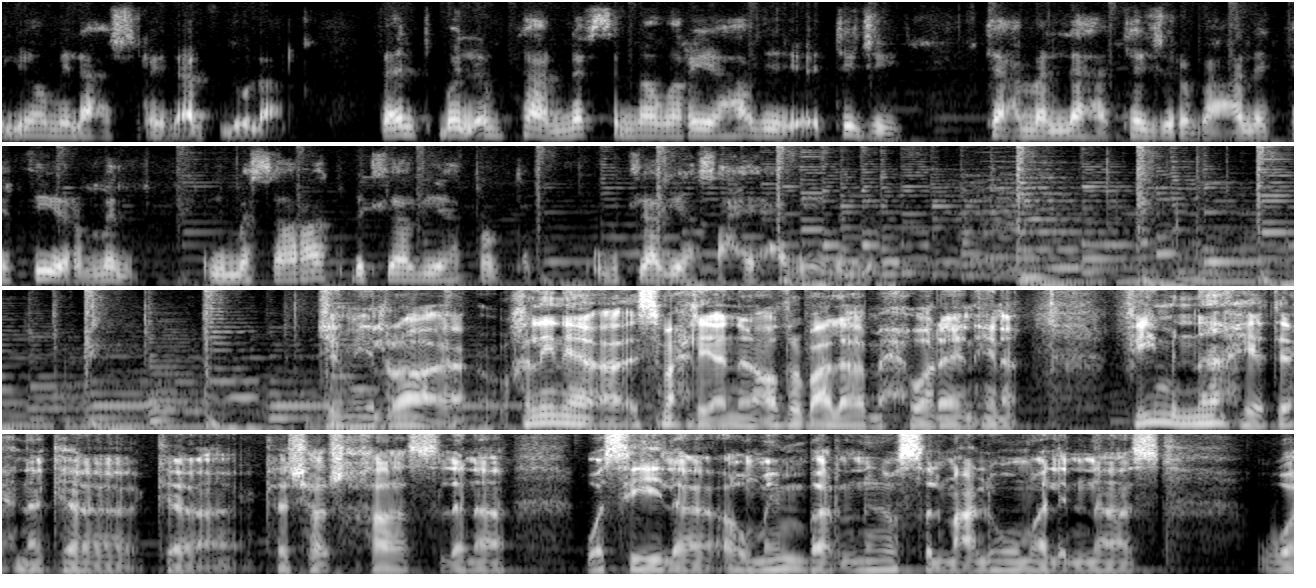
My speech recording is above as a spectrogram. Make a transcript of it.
اليوم إلى عشرين ألف دولار. فأنت بالإمكان نفس النظرية هذه تجي تعمل لها تجربة على كثير من المسارات بتلاقيها تنطبق وبتلاقيها صحيحة 100% جميل رائع. خليني اسمح لي أن أضرب على محورين هنا. في من ناحية إحنا ك ك كاشخاص لنا وسيلة أو منبر نوصل معلومة للناس و...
